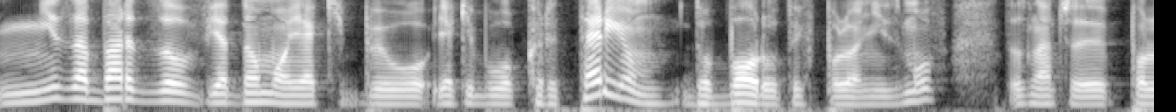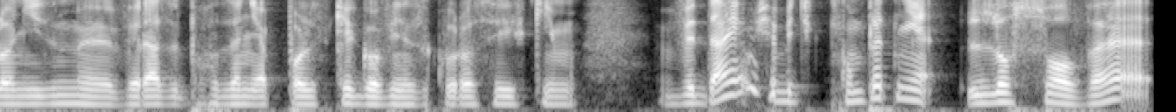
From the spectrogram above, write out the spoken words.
Nie za bardzo wiadomo, jaki było, jakie było kryterium doboru tych polonizmów, to znaczy polonizmy, wyrazy pochodzenia polskiego w języku rosyjskim wydają się być kompletnie losowe,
